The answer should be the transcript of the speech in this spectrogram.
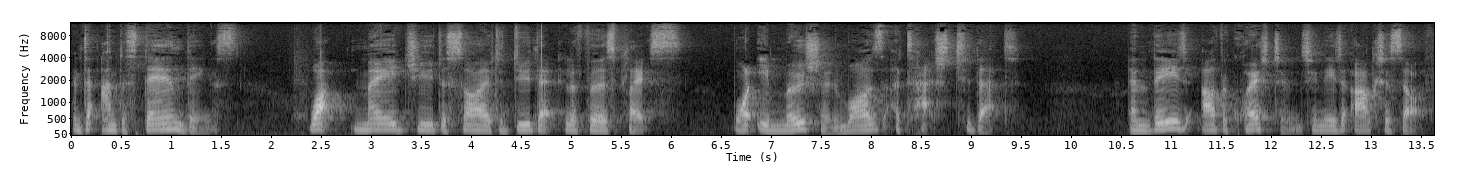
and to understand things. What made you decide to do that in the first place? What emotion was attached to that? And these are the questions you need to ask yourself.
